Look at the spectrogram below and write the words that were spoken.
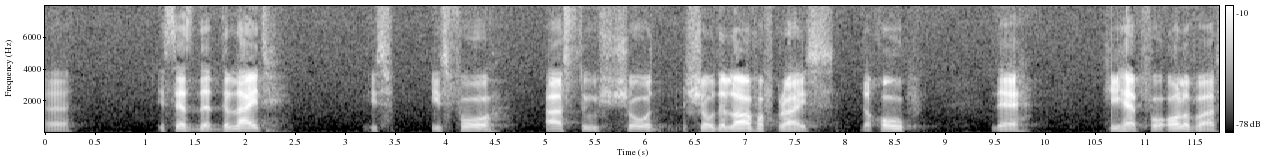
Uh, it says that the light is, is for us to show, show the love of Christ, the hope that He has for all of us,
